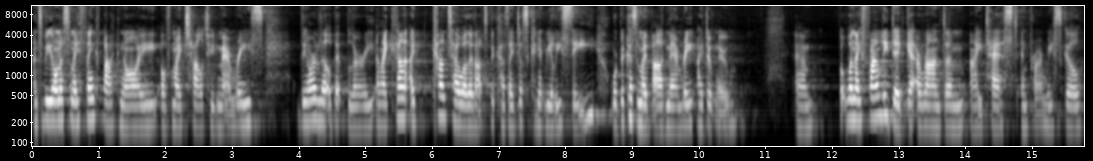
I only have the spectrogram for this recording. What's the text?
And to be honest, when I think back now of my childhood memories, they are a little bit blurry, and I can't, I can't tell whether that's because I just couldn't really see or because of my bad memory. I don't know. Um, but when I finally did get a random eye test in primary school,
